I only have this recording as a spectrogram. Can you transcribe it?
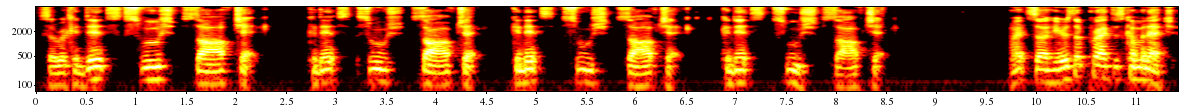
So we're condense, swoosh, solve, check. Condense, swoosh, solve, check. Condense, swoosh, solve, check. Condense, swoosh, solve, check. All right, so here's the practice coming at you.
